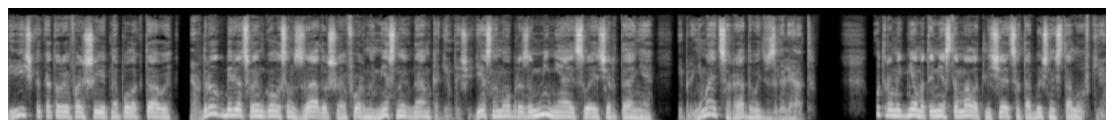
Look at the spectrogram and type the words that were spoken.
Певичка, которая фальшивит на полоктавы, а вдруг берет своим голосом за душу, а формы местных дам каким-то чудесным образом меняет свои очертания и принимается радовать взгляд. Утром и днем это место мало отличается от обычной столовки.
